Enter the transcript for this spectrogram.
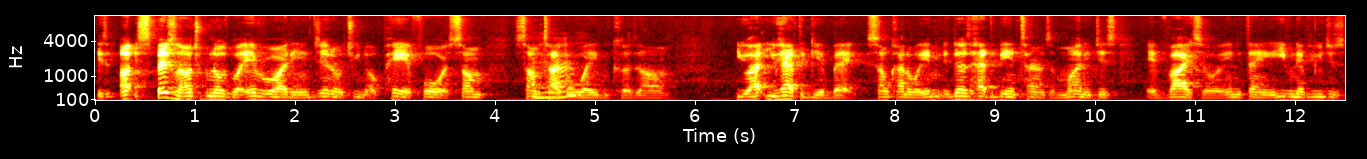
it's, uh, especially entrepreneurs, but everybody in general to you know pay it forward some some type Mm-hmm. of way because um you you have to give back some kind of way. It doesn't have to be in terms of money, just advice or anything. Even if you just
